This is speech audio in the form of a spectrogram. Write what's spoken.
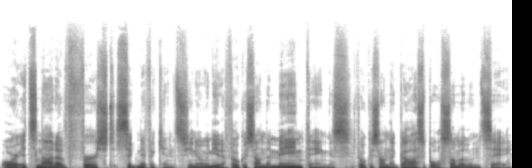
or it's not of first significance. You know, we need to focus on the main things, focus on the gospel, some of them say.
